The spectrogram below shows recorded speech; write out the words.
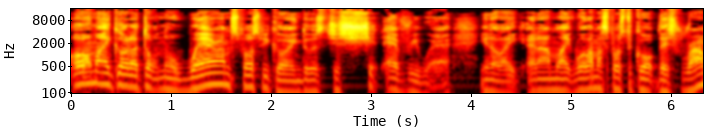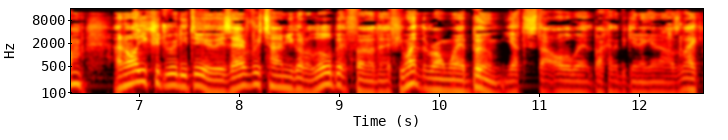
oh my god, I don't know where I'm supposed to be going. There was just shit everywhere, you know, like, and I'm like, well, am I supposed to go up this ramp? And all you could really do is every time you got a little bit further, if you went the wrong way, boom, you had to start all the way back at the beginning. And I was like,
